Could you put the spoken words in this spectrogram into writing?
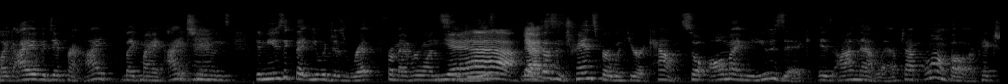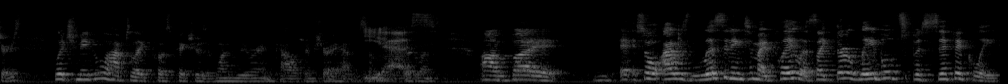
Like I have a different i like my iTunes. The music that you would just rip from everyone's CDs Yeah. that Yes. doesn't transfer with your account. So all my music is on that laptop along with all our pictures. Which maybe we'll have to like post pictures of when we were in college. I'm sure I have some Yes. good ones. Um, but so I was listening to my playlist. Like they're labeled specifically.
